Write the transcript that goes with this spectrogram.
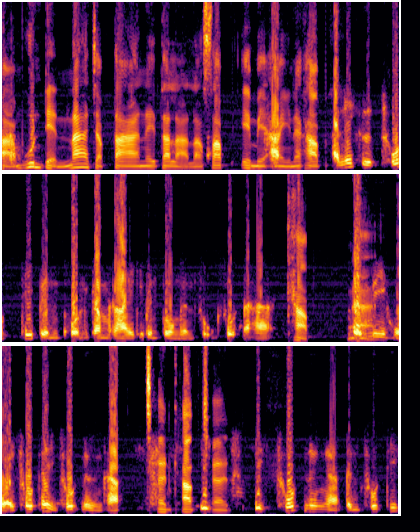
3 หุ้นเด่นน่าจับตาในตลาดหลักทรัพย์ MAI นะครับ อันนี้คือชุดที่เป็นผลกำไรที่เป็นตัวเงินสูงสุดนะฮะครับผมนะมีหวยชุดให้อีกชุดหนึ่งครับ เชิญครับ เชิญ อีกชุดหนึ่งอะเป็นชุดที่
